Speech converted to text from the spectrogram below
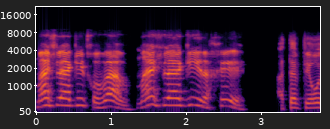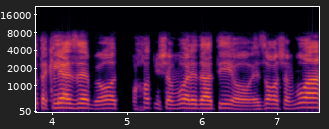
מה יש להגיד, חובב? מה יש להגיד, אחי? אתם תראו את הכלי הזה בעוד פחות משבוע לדעתי, או אזור השבוע.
